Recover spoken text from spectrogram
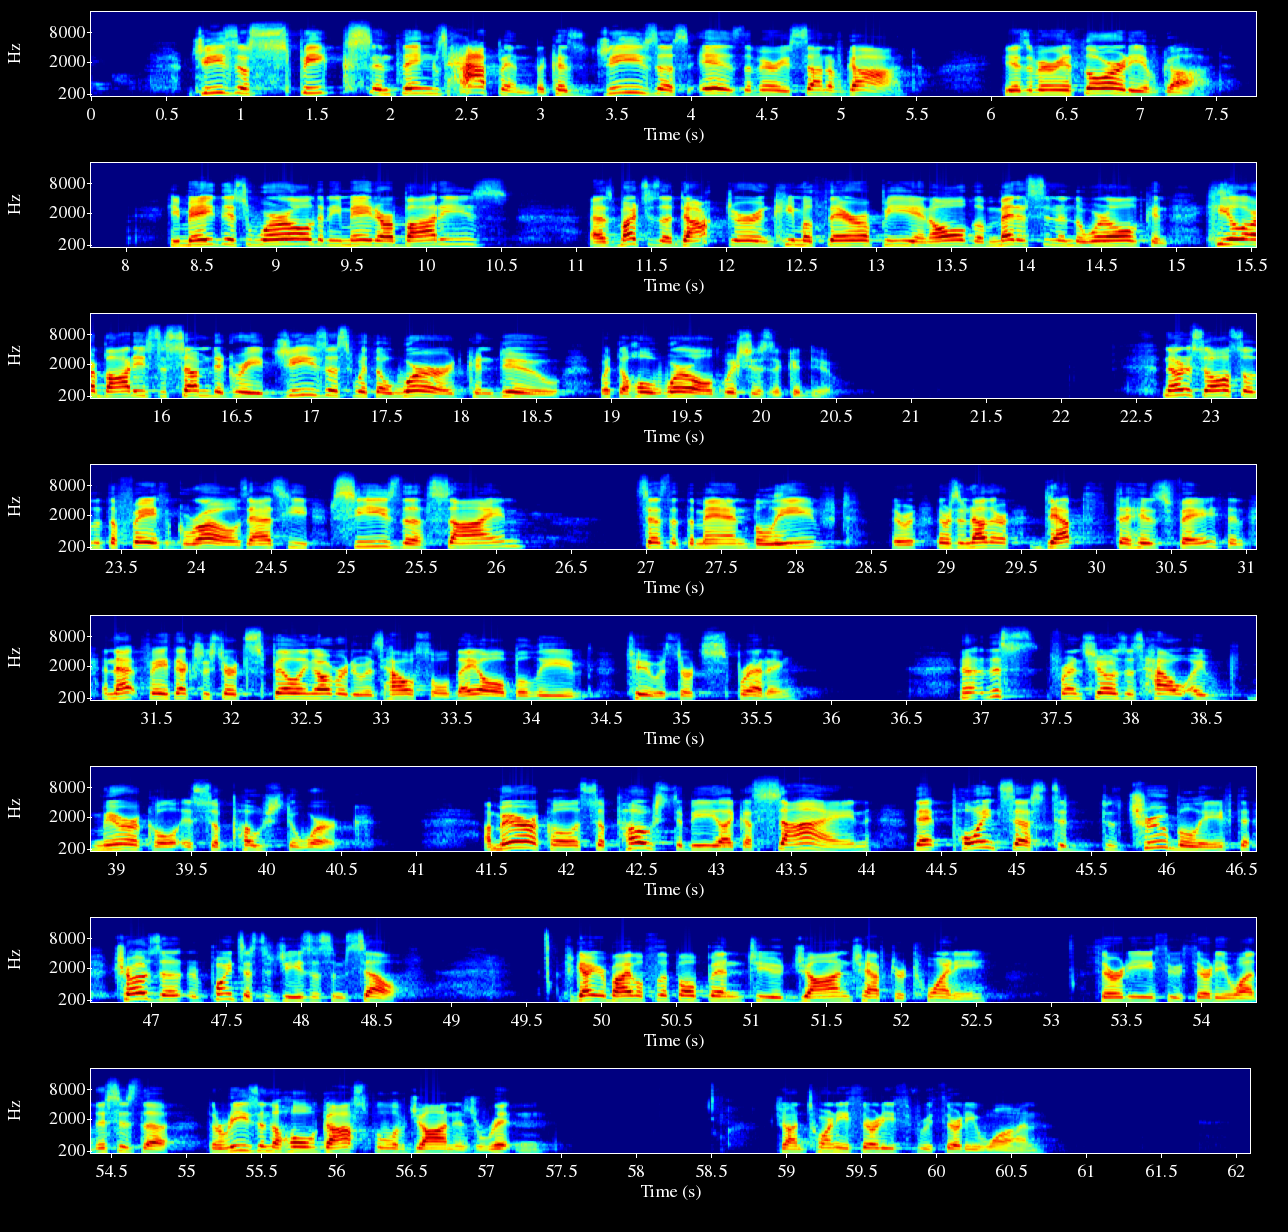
Jesus speaks and things happen because Jesus is the very Son of God. He has the very authority of God. He made this world and He made our bodies. As much as a doctor and chemotherapy and all the medicine in the world can heal our bodies to some degree, Jesus, with a word, can do what the whole world wishes it could do. Notice also that the faith grows as he sees the sign. Says that the man believed. There, there was another depth to his faith, and, and that faith actually starts spilling over to his household. They all believed too. It starts spreading. Now, this, friend, shows us how a miracle is supposed to work. A miracle is supposed to be like a sign that points us to the true belief, that points us to Jesus himself. If you got your Bible, flip open to John chapter 20, 30 through 31. This is the, the reason the whole Gospel of John is written. John 20, 30 through 31.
